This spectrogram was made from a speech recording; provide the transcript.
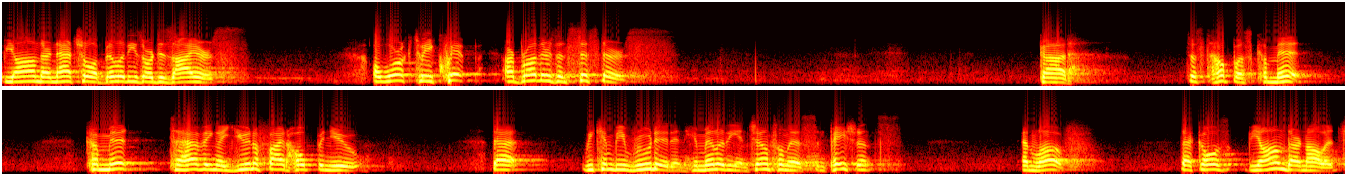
beyond our natural abilities or desires, a work to equip our brothers and sisters. God, just help us commit. Commit to having a unified hope in you. That we can be rooted in humility and gentleness and patience and love that goes beyond our knowledge.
